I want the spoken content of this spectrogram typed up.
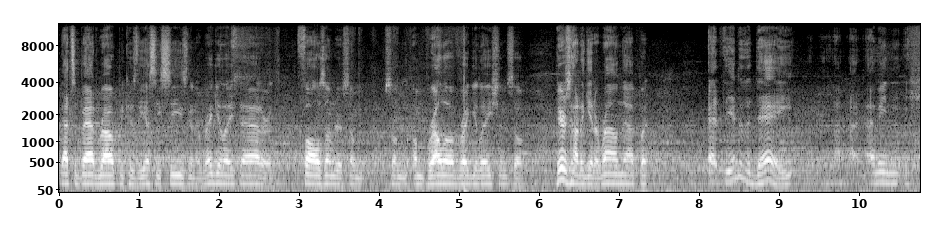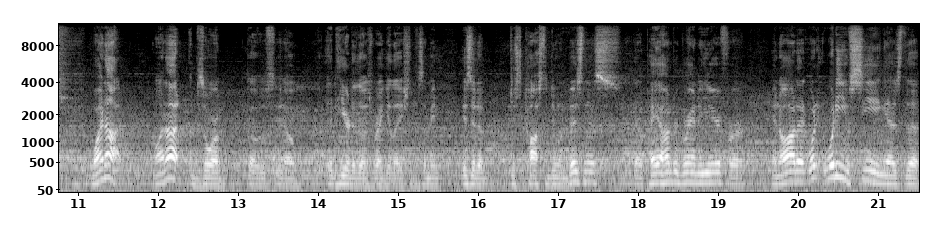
that's a bad route because the SEC is going to regulate that, or it falls under some, some umbrella of regulation, so here's how to get around that. But at the end of the day, I, I mean, why not? Why not absorb those, you know, adhere to those regulations? I mean, is it a just cost of doing business? Got to pay a hundred grand a year for an audit? What, what are you seeing as the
